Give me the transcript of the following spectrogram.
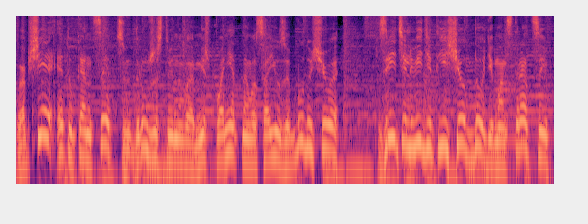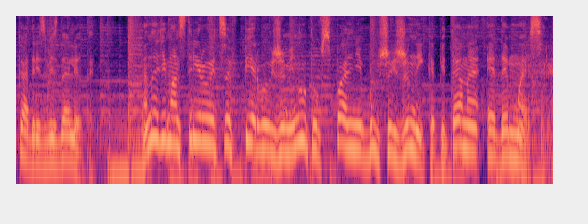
Вообще, эту концепцию дружественного межпланетного союза будущего зритель видит еще до демонстрации в кадре звездолета. Она демонстрируется в первую же минуту в спальне бывшей жены капитана Эда Мерсера.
